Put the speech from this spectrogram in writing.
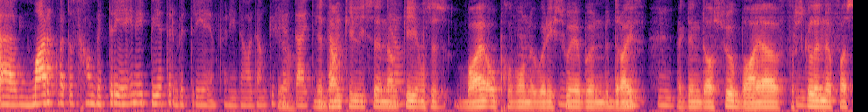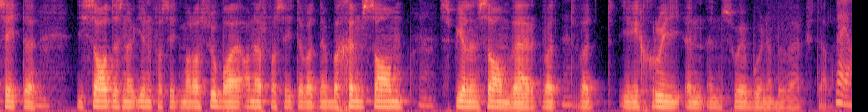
'n uh, mark wat ons gaan betree en net beter betree van die dae. Dankie vir ja. jou tyd vandag. Ja, dankie Lise en dankie. Ja. Ons is baie opgewonde oor die mm. sojaboon bedryf. Mm. Mm. Ek dink daar's so baie verskillende mm. fasette. Mm. Die saad is nou een faset, maar daar's so baie ander fasette wat nou begin saam ja. speel en saamwerk wat ja. wat hierdie groei in in sojabone bewerkstellig. Nou ja.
